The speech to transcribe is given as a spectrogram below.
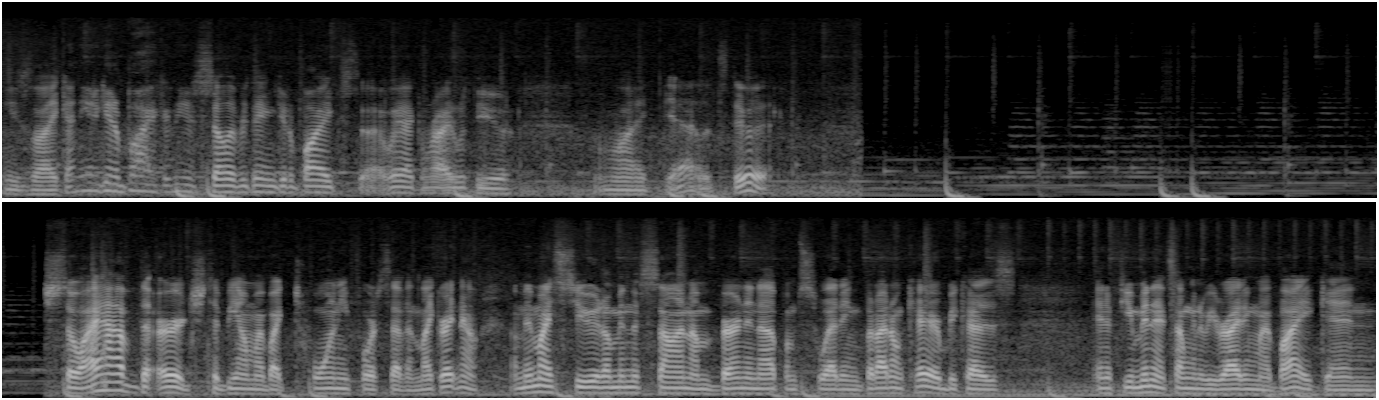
He's like, I need to get a bike. I need to sell everything and get a bike so that way I can ride with you. I'm like, yeah, let's do it. So I have the urge to be on my bike 24-7. Like right now, I'm in my suit, I'm in the sun, I'm burning up, I'm sweating, but I don't care because in a few minutes I'm gonna be riding my bike and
